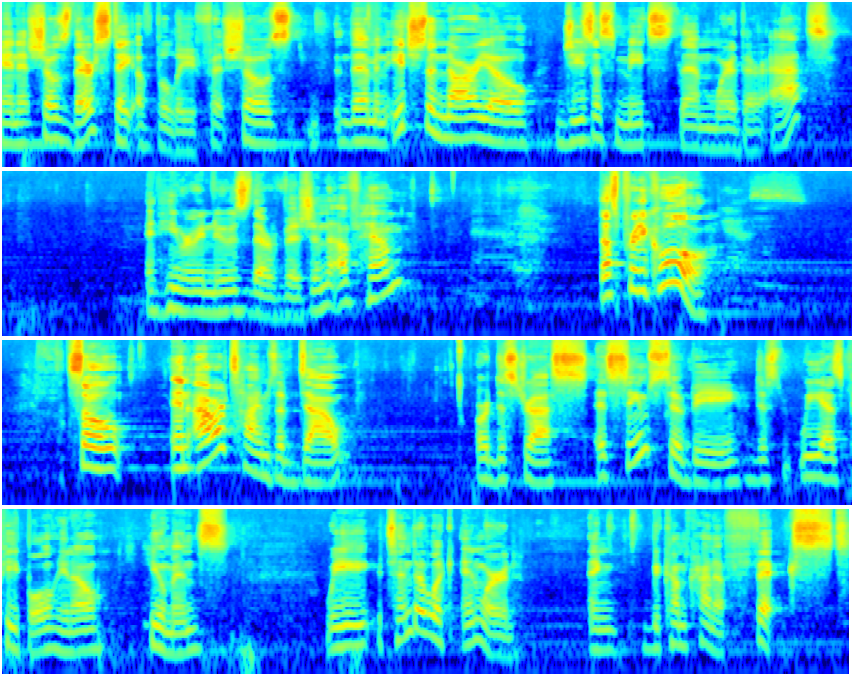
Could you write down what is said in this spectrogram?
And it shows their state of belief. It shows them in each scenario, Jesus meets them where they're at, and he renews their vision of him. That's pretty cool. So, in our times of doubt or distress, it seems to be just we as people, you know, humans, we tend to look inward and become kind of fixed.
